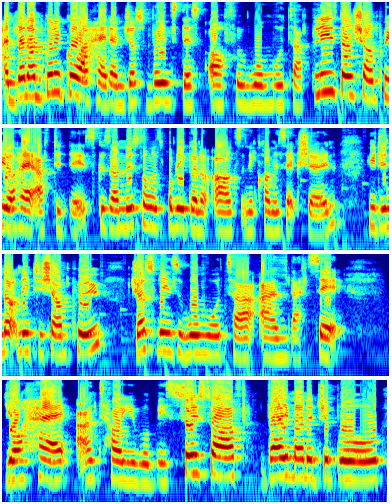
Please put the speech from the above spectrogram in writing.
And then I'm going to go ahead and just rinse this off with warm water. Please don't shampoo your hair after this because I know someone's probably going to ask in the comment section. You do not need to shampoo just rinse with warm water and that's it. Your hair I tell you will be so soft very manageable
